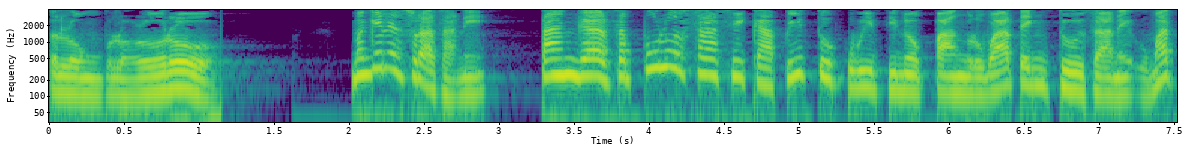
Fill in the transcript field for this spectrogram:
32. Mangkene surasane tanggal 10 sasi kapitu kuwi dina pangruwating dosane umat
